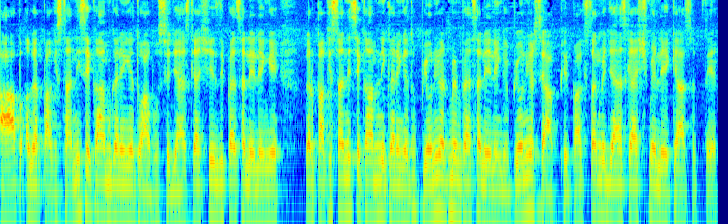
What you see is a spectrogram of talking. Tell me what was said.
आप अगर पाकिस्तानी से काम करेंगे तो आप उससे जायज़ कैश ईजी पैसा ले लेंगे। अगर पाकिस्तानी से काम नहीं करेंगे तो प्योनियर में पैसा ले लेंगे। प्योनियर से आप फिर पाकिस्तान में जायज़ कैश में लेके आ सकते हैं।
